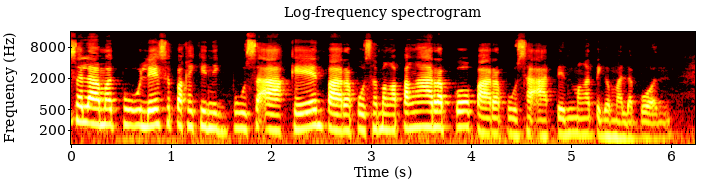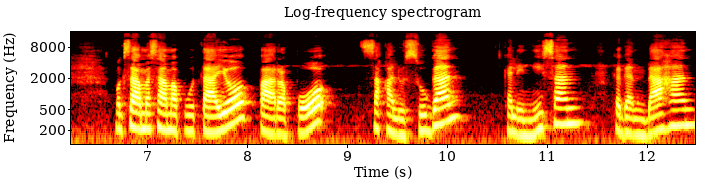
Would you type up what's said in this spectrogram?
salamat po uli sa pakikinig po sa akin para po sa mga pangarap ko para po sa atin mga tiga Malabon. Magsama-sama po tayo para po sa kalusugan, kalinisan, kagandahan,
